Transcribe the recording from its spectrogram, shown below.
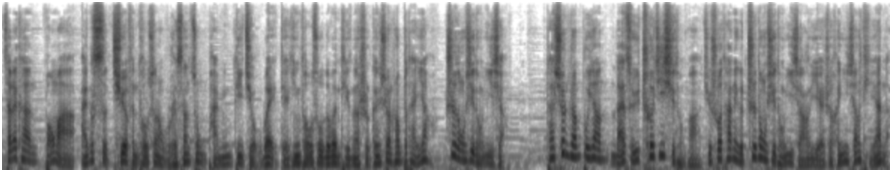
再来看宝马 X 七月份投诉量五十三宗，排名第九位。典型投诉的问题呢是跟宣传不太一样，制动系统异响。它宣传不一样，来自于车机系统啊。据说它那个制动系统异响也是很影响体验的。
